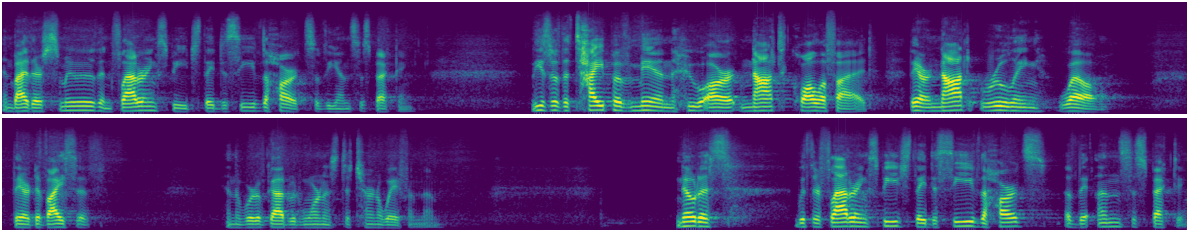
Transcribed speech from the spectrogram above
And by their smooth and flattering speech, they deceive the hearts of the unsuspecting. These are the type of men who are not qualified. They are not ruling well. They are divisive, and the Word of God would warn us to turn away from them. Notice, with their flattering speech, they deceive the hearts of the unsuspecting.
